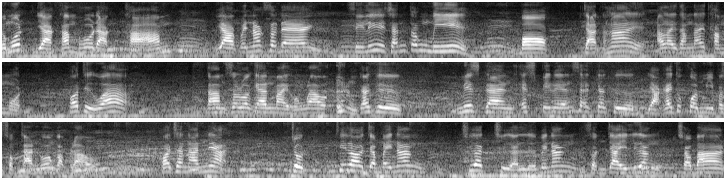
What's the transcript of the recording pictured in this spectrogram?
สมมติอยากทำโปรดักต์ถาม อยากเป็นนักแสดงซีรีส์ฉันต้องมีบอกจัดให้อะไรทำได้ทำหมด เพราะถือว่าตามสโลแกนใหม่ของเรา ก็คือ Miss Grand Experience ก็คืออยากให้ทุกคนมีประสบการณ์ร่วมกับเรา เพราะฉะนั้นเนี่ยจุดที่เราจะไปนั่งเชื่อดเฉือนหรือไปนั่งสนใจเรื่องชาวบ้าน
